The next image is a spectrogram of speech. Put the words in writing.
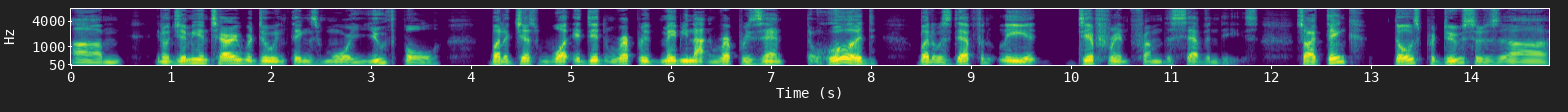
Um, you know, Jimmy and Terry were doing things more youthful, but it just what it didn't repre- maybe not represent the hood, but it was definitely different from the '70s. So I think those producers, uh,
